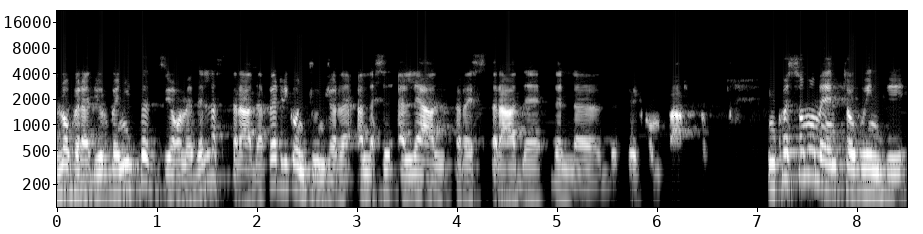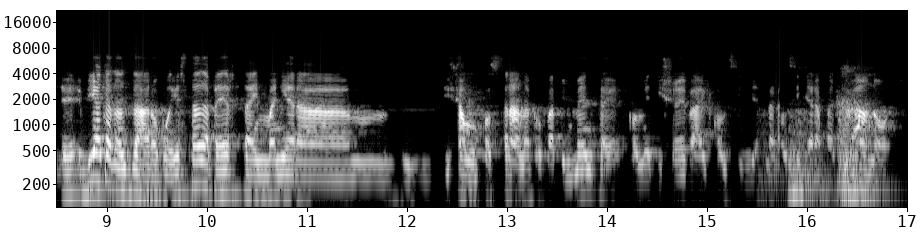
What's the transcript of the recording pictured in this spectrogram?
l'opera di urbanizzazione della strada per ricongiungere alle, alle altre strade del, del, comparto. In questo momento quindi eh, via Catanzaro poi è stata aperta in maniera diciamo un po' strana, probabilmente come diceva consigli la consigliera Pagliano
